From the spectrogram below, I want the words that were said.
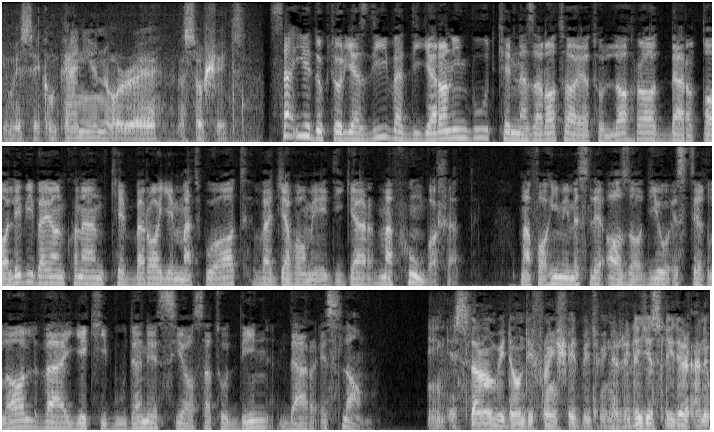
you may say companion or uh, associates. سعی دکتر یزدی و دیگران این بود که نظرات آیت الله را در قالبی بیان کنند که برای مطبوعات و جوامع دیگر مفهوم باشد. مفاهیمی مثل آزادی و استقلال و یکی بودن سیاست و دین در اسلام. In Islam, we don't differentiate between a religious leader and a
